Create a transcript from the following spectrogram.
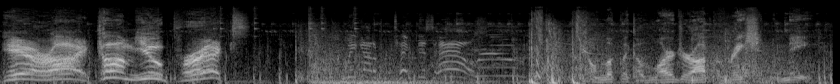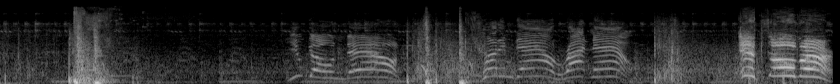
Here I come, you pricks! We gotta protect this house! Don't look like a larger operation to me. It's over!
